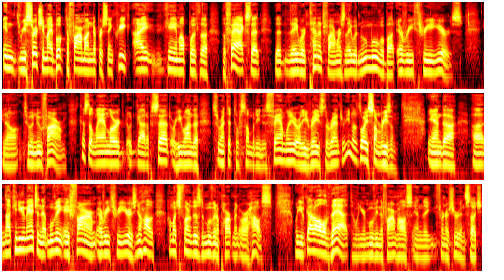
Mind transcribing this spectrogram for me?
in researching my book, The Farm on Nippersink Creek, I came up with uh, the facts that, that they were tenant farmers and they would move about every three years, you know, to a new farm because the landlord got upset or he wanted to rent it to somebody in his family or he raised the rent or, you know, there's always some reason. And uh, uh, now, can you imagine that moving a farm every three years? You know how, how much fun it is to move an apartment or a house? Well, you've got all of that when you're moving the farmhouse and the furniture and such.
